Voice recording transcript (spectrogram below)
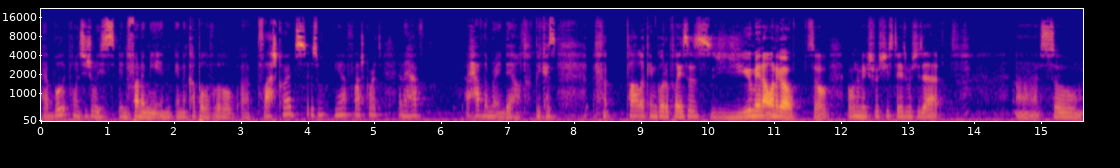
I have bullet points usually in front of me in, in a couple of little uh, flashcards. Is yeah, flashcards, and I have I have them written down because Tala can go to places you may not want to go. So I want to make sure she stays where she's at. Uh, so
